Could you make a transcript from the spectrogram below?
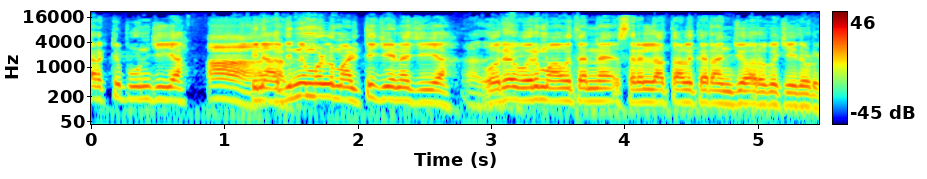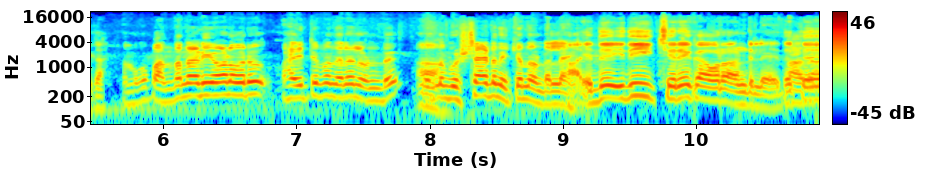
കറക്റ്റ് പൂൺ ചെയ്യാം. പിന്നെ അതിന് മുകളിൽ മൾട്ടി ചെയ്യണ ചെയ്യാം. ഒരു ഒരു മാവ് തന്നെ സ്ഥലമില്ലാത്ത ആൾക്കാർ അഞ്ചോ ആറോ ഒക്കെ ചെയ്ത് കൊടുക്കാം. നമുക്ക് പന്ത്രണ്ട് അടിയോളം ഒരു ഹൈറ്റ് ഇപ്പൊ നിലവിലുണ്ട്. ഒന്ന് ബുഷായിട്ട് നിൽക്കുന്നുണ്ടല്ലേ? ഇത് ഇത് ഈ ചെറിയ കവറാണ്ടല്ലേ ഇതൊക്കെ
